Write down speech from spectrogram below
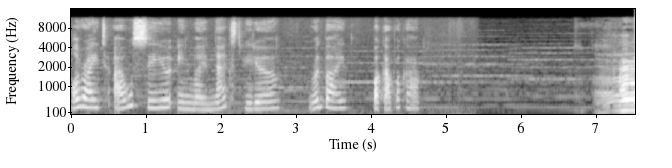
Alright, I will see you in my next video. Goodbye, пока-пока. А.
